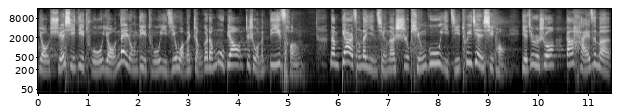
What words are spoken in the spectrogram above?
有学习地图、有内容地图以及我们整个的目标，这是我们第一层。那么第二层的引擎呢是评估以及推荐系统，也就是说，当孩子们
